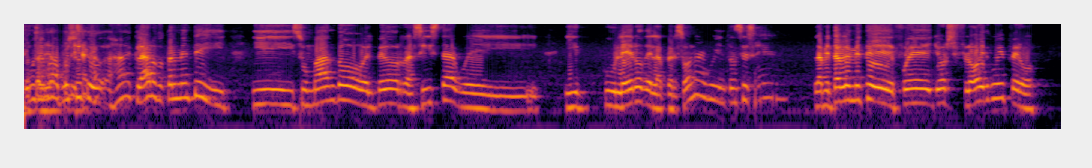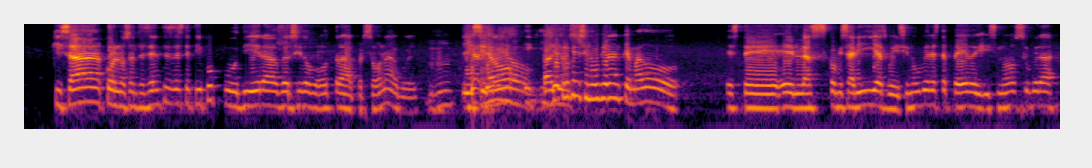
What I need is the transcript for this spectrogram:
¿cómo se llama? Brutalidad Abuso de- policíaca. ajá, claro, totalmente, y, y sumando el pedo racista, güey, y, y culero de la persona, güey, entonces, lamentablemente fue George Floyd, güey, pero quizá con los antecedentes de este tipo pudiera haber sido otra persona, güey. Y, ya- si no, y- y yo creo que si no hubieran quemado este en las comisarías, güey, si no hubiera este pedo y, si no se hubiera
